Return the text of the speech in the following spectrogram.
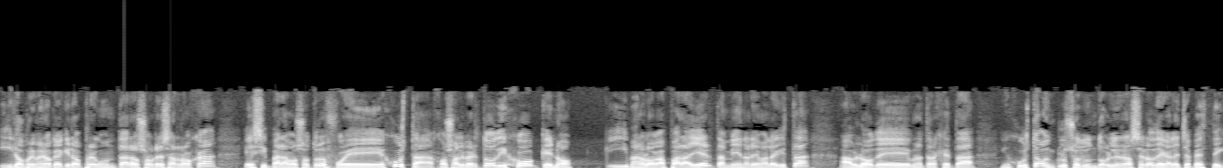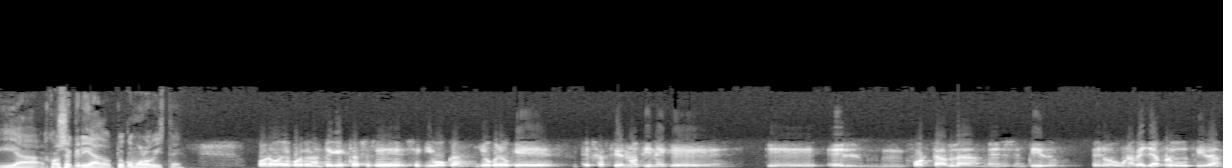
Y lo primero que quiero preguntaros sobre esa roja es si para vosotros fue justa. José Alberto dijo que no. Y Manolo Gaspar ayer, también área malaguista, habló de una tarjeta injusta o incluso de un doble rasero de Galecha Pesteguía. José Criado, ¿tú cómo lo viste? Bueno, vaya por delante que casi se, se equivoca. Yo creo que esa acción no tiene que, que forzarla en ese sentido pero una vez ya producida,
